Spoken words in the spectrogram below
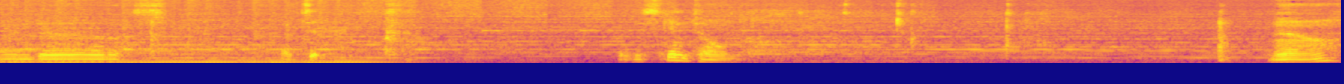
And uh, that's, that's it the skin tone. Now,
